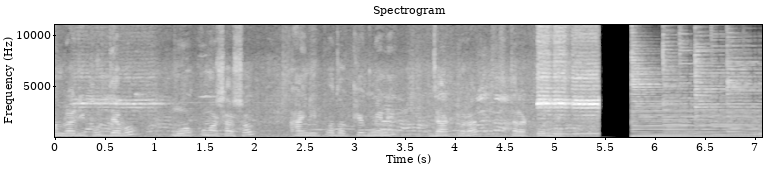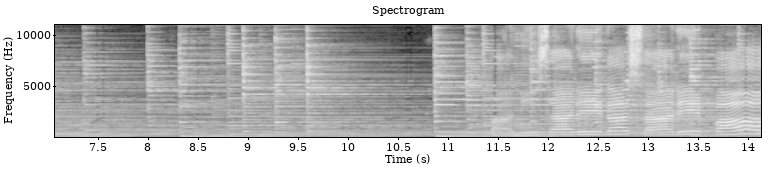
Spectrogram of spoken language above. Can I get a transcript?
আমরা রিপোর্ট দেব। মহকুমা শাসক আইনি পদক্ষেপ মেনে যা করার তারা করবে। পানি সারে গা সারে পামাগা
